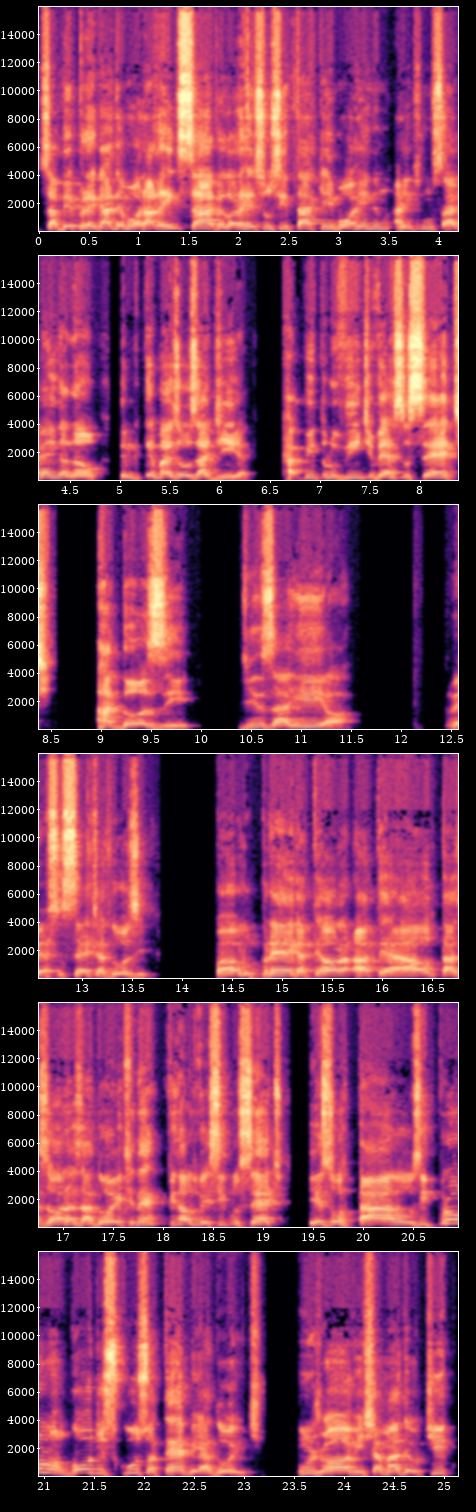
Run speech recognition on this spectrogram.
Saber pregar demorado a gente sabe, agora ressuscitar quem morre a gente não sabe ainda não. Temos que ter mais ousadia. Capítulo 20, verso 7 a 12. Diz aí, ó. Verso 7 a 12. Paulo prega até, hora, até altas horas da noite, né? Final do versículo 7. Exortava-os e prolongou o discurso até meia-noite. Um jovem chamado Eutico,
